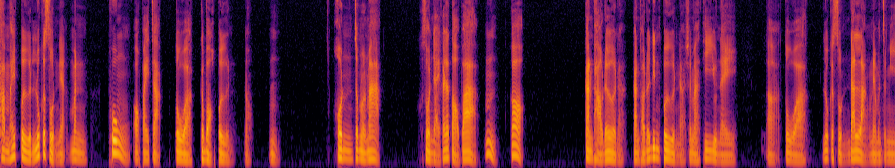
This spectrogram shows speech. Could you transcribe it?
ทำให้ปืนลูกกระสุนเนี่ยมันพุ่งออกไปจากตัวกระบอกปืนเนาะคนจำนวนมาก ส่วนใหญ่ก็จะตอบว่า อืม ก็ gunpowder นะ gunpowder ดินปืนนะใช่ไหมที่อยู่ในตัวลูกกระสุนด้านหลังเนี่ยมันจะมี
